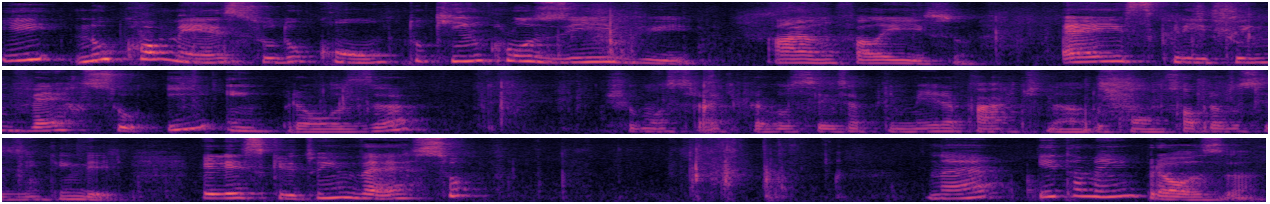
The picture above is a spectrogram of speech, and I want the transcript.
E no começo do conto, que inclusive, ah, eu não falei isso, é escrito em verso e em prosa, Deixa eu mostrar aqui para vocês a primeira parte do conto, só para vocês entenderem. Ele é escrito em verso, né? E também em prosa.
